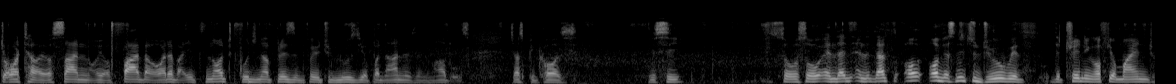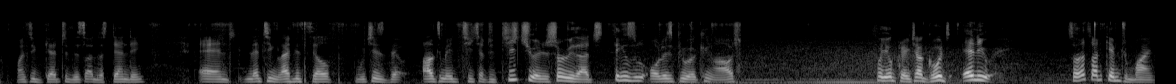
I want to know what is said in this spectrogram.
daughter or your son or your father or whatever, it's not good enough reason for you to lose your bananas and marbles just because. You see? So, so, and then, and that's obviously to do with the training of your mind once you get to this understanding, and letting life itself, which is the ultimate teacher, to teach you and show you that things will always be working out for your greater good anyway. So that's what came to mind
